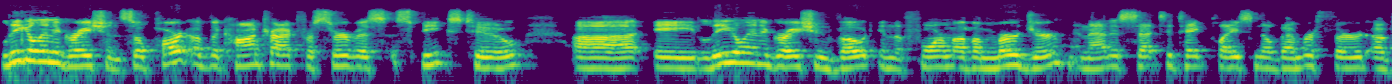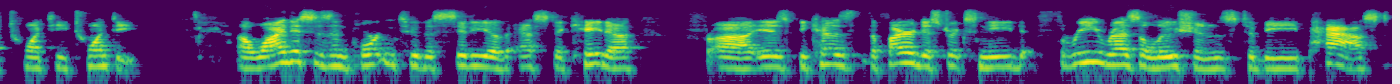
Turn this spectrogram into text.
Legal integration. So part of the contract for service speaks to uh, a legal integration vote in the form of a merger, and that is set to take place November 3rd of 2020. Uh, why this is important to the city of Estacada uh, is because the fire districts need three resolutions to be passed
